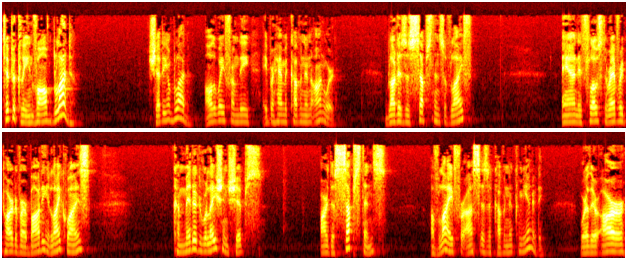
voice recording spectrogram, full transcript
typically involve blood, shedding of blood all the way from the Abrahamic covenant onward. Blood is a substance of life, and it flows through every part of our body. Likewise, committed relationships are the substance of life for us as a covenant community. where there are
